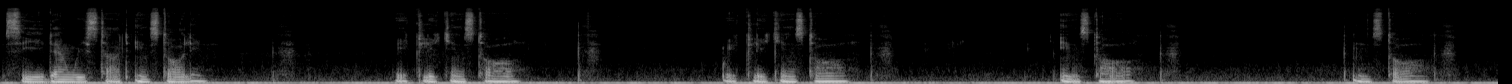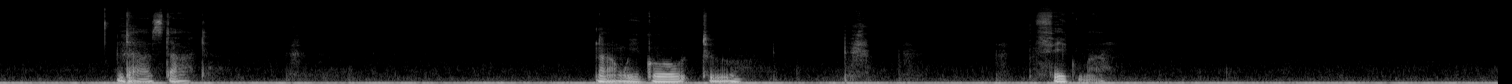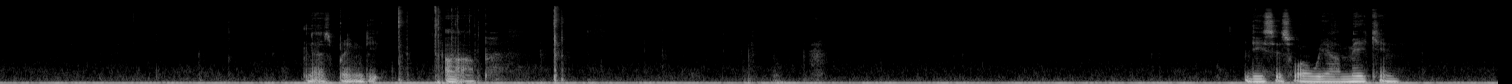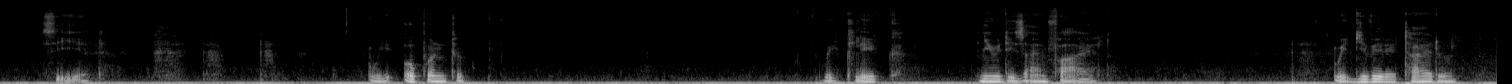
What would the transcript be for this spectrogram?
See then we start installing. We click install. We click install. Install. Install. Does that now we go to Figma. Let's bring the up this is what we are making. See it. We open to we click new design file. We give it a title.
